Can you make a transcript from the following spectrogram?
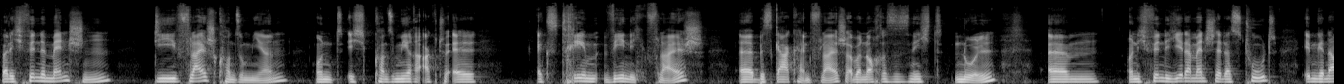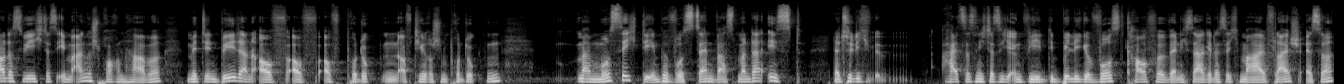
weil ich finde Menschen, die Fleisch konsumieren, und ich konsumiere aktuell extrem wenig Fleisch, äh, bis gar kein Fleisch, aber noch ist es nicht null. Ähm, und ich finde, jeder Mensch, der das tut, eben genau das, wie ich das eben angesprochen habe, mit den Bildern auf, auf, auf Produkten, auf tierischen Produkten, man muss sich dem bewusst sein, was man da isst. Natürlich äh, heißt das nicht, dass ich irgendwie die billige Wurst kaufe, wenn ich sage, dass ich mal Fleisch esse.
